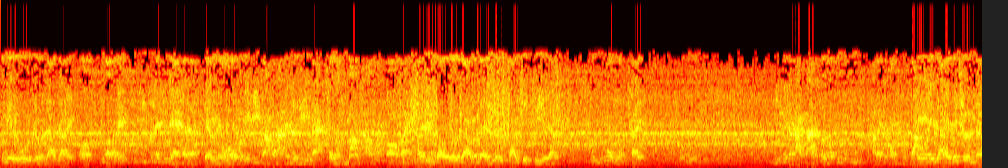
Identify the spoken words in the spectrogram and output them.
ตรงนี้เราพูดเทวดาได้อ๋อที่บอกาเด็กที่ที่เล่นผู้แดงเหรแดงเลยโอ้โคนที่มีความขนาดในเรื่องนี้อยู่นะขนาเขาต่อไปเขาติดต่อเทวดามาได้เลยสามสิบปีแล้วคนนี้เหรอใช่ ตั้งไม่ได้ไปเชิญได้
